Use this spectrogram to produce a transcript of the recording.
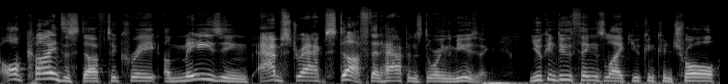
all kinds of stuff to create amazing abstract stuff that happens during the music. You can do things like you can control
